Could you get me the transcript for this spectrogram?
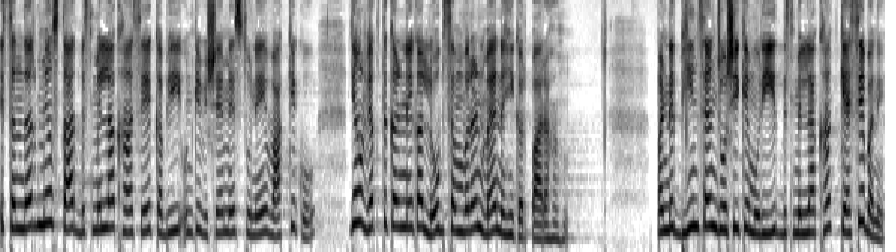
इस संदर्भ में उस्ताद बिस्मिल्ला खां से कभी उनके विषय में सुने वाक्य को यहाँ व्यक्त करने का लोभ संवरण मैं नहीं कर पा रहा हूँ। पंडित भीमसेन जोशी के मुरीद बिस्मिल्ला खां कैसे बने?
